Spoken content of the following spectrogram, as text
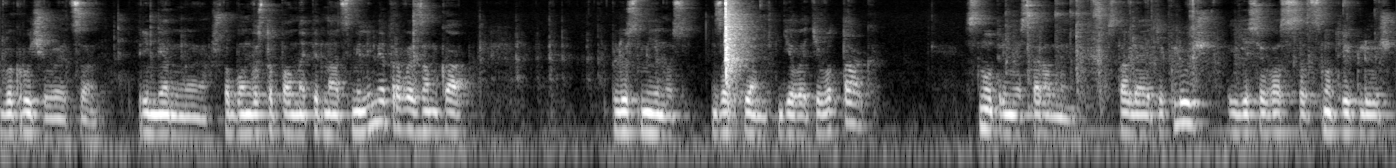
выкручивается примерно, чтобы он выступал на 15 миллиметров из замка, плюс-минус. Затем делаете вот так, с внутренней стороны вставляете ключ, если у вас снутри ключ,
